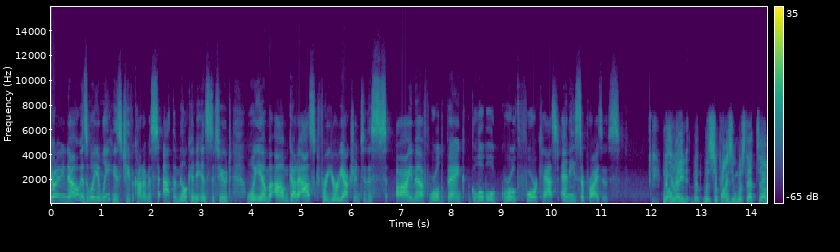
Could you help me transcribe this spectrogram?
Joining me now is William Lee. He's chief economist at the Milken Institute. William, um, got to ask for your reaction to this IMF World Bank global growth forecast. Any surprises? Well, Elaine, what was surprising was that uh,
